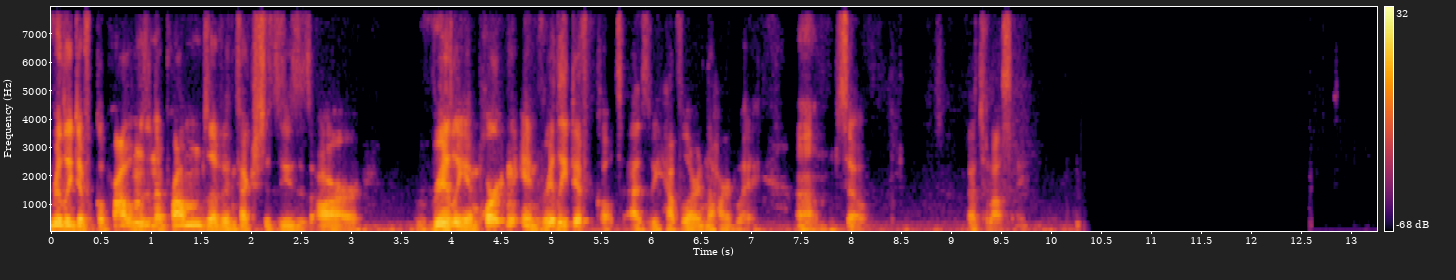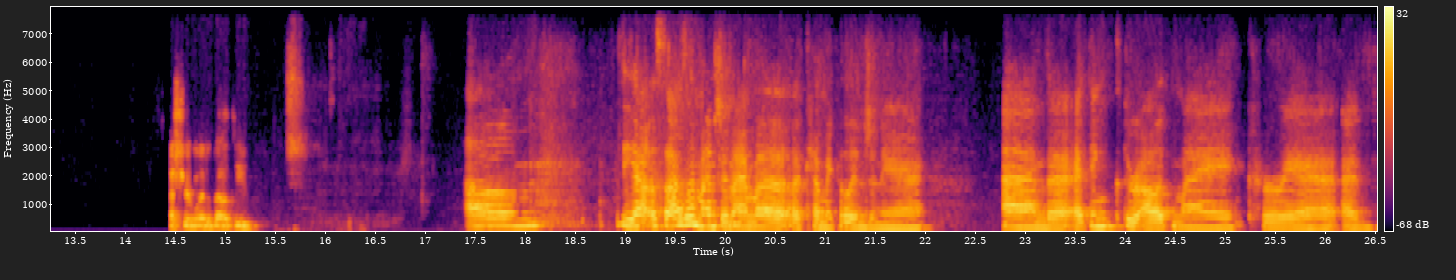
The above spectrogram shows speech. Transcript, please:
really difficult problems and the problems of infectious diseases are really important and really difficult as we have learned the hard way. Um, so that's what I'll say. Asher, what about you? Um, yeah, so as I mentioned, I'm a, a chemical engineer. And uh, I think throughout my career, I've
